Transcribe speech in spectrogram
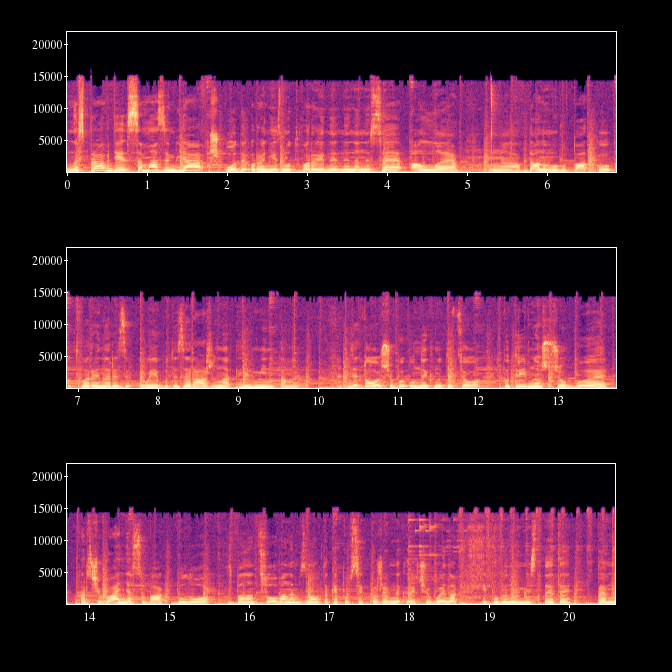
Насправді сама земля шкоди організму тварини не нанесе, але в даному випадку тварина ризикує бути заражена гельмінтами. Для того, щоб уникнути цього, потрібно, щоб е, харчування собак було збалансованим знов таки по всіх поживних речовинах і повинно містити певну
